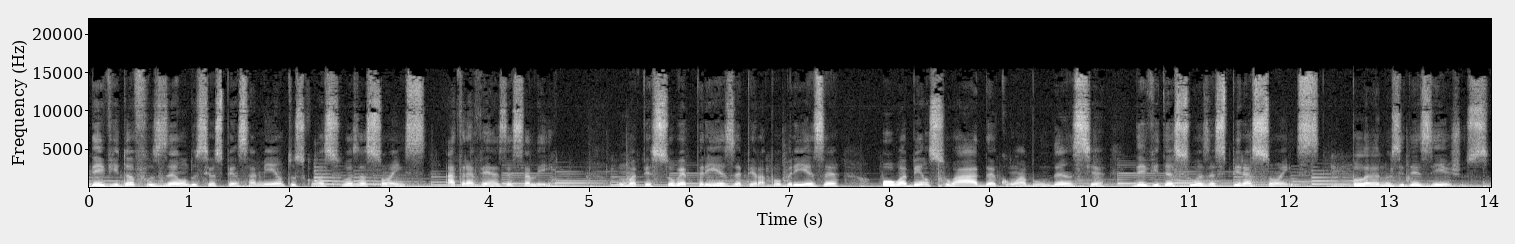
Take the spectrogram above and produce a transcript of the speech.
devido à fusão dos seus pensamentos com as suas ações, através dessa lei. Uma pessoa é presa pela pobreza ou abençoada com abundância devido às suas aspirações, planos e desejos,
